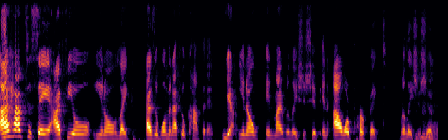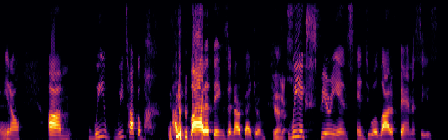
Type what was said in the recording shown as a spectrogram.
I have to say, I feel, you know, like as a woman, I feel confident. Yeah. You know, in my relationship, in our perfect relationship. You know, um, we we talk about a lot of things in our bedroom. Yeah. Yes. We experience and do a lot of fantasies,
